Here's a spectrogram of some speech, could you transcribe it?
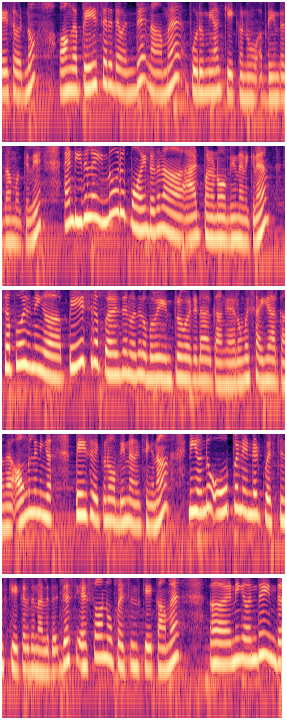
பேச விடணும். அவங்க பேசுகிறத வந்து நாம் பொறுமையாக கேட்கணும் அப்படின்றதான் மக்களே. அண்ட் இதில் இன்னொரு பாயிண்ட் வந்து நான் ஆட் பண்ணணும் அப்படின்னு நினைக்கிறேன். சப்போஸ் நீங்கள் பேசுகிற பர்சன் வந்து ரொம்பவே இன்ட்ரோவர்ட்டடாக இருக்காங்க ரொம்ப ஷையாக இருக்காங்க. அவங்கள நீங்கள் பேச வைக்கணும் அப்படின்னு நினச்சிங்கன்னா நீங்கள் வந்து ஓப்பன் எண்டட் கொஸ்டின்ஸ் கேட்குறது நல்லது. Just yes or no questions கேட்காம நீங்கள் வந்து இந்த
